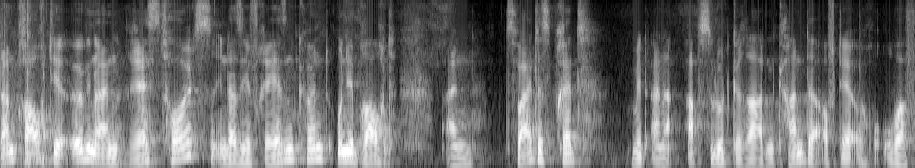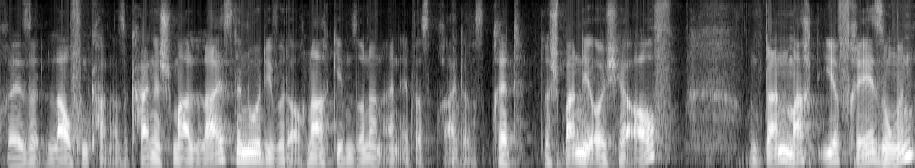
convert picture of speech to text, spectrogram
Dann braucht ihr irgendein Restholz, in das ihr fräsen könnt und ihr braucht ein zweites Brett mit einer absolut geraden Kante, auf der eure Oberfräse laufen kann. Also keine schmale Leiste nur, die würde auch nachgeben, sondern ein etwas breiteres Brett. Das spannt ihr euch hier auf und dann macht ihr Fräsungen.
